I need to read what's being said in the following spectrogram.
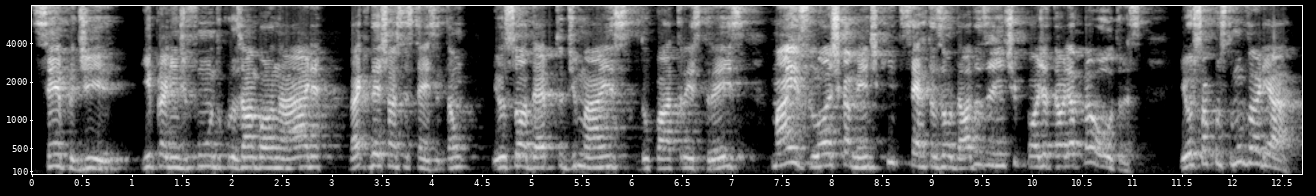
sempre de ir para a linha de fundo, cruzar uma bola na área, vai que deixa uma assistência. Então, eu sou adepto demais do 4-3-3 mas logicamente que certas rodadas a gente pode até olhar para outras. eu só costumo variar.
